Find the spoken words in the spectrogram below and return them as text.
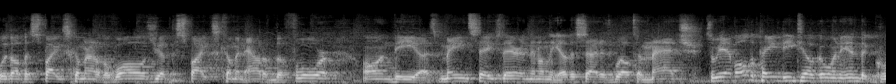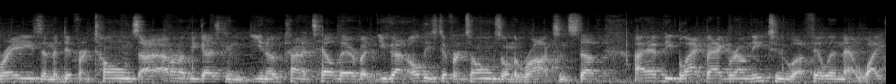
with all the spikes coming out of the walls. You have the spikes coming out of the floor on the uh, main stage there and then on the other side as well to match. So we have all the paint detail going in, the grays and the different tones. I, I don't know if you guys can, you know, kind of tell there, but you got all these different tones on the rocks and stuff. I have the black background. Need to uh, fill in that white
